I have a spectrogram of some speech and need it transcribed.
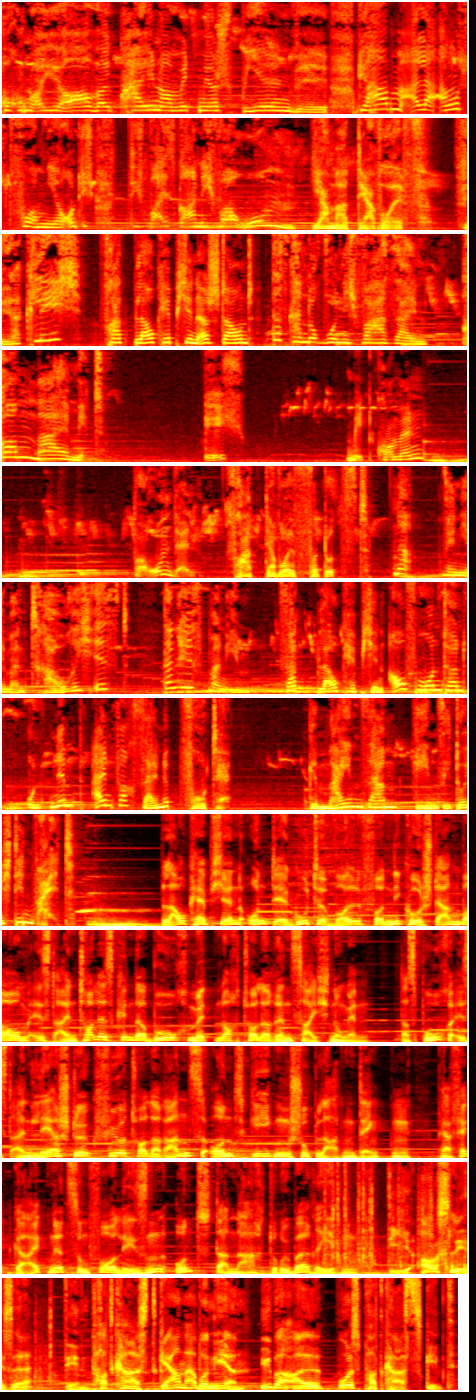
Ach, na ja, weil keiner mit mir spielen will. Die haben alle Angst vor mir und ich, ich weiß gar nicht warum, jammert der Wolf. Wirklich? fragt Blaukäppchen erstaunt. Das kann doch wohl nicht wahr sein. Komm mal mit. Ich? Mitkommen? Warum denn? fragt der Wolf verdutzt. Na, wenn jemand traurig ist, dann hilft man ihm, sagt Blaukäppchen aufmunternd und nimmt einfach seine Pfote. Gemeinsam gehen sie durch den Wald. Blaukäppchen und der gute Wolf von Nico Sternbaum ist ein tolles Kinderbuch mit noch tolleren Zeichnungen. Das Buch ist ein Lehrstück für Toleranz und gegen Schubladendenken. Perfekt geeignet zum Vorlesen und danach drüber reden. Die Auslese. Den Podcast gern abonnieren. Überall, wo es Podcasts gibt.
